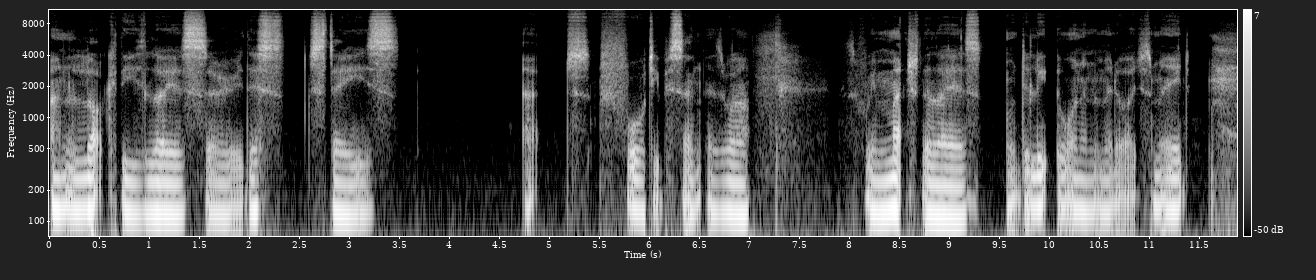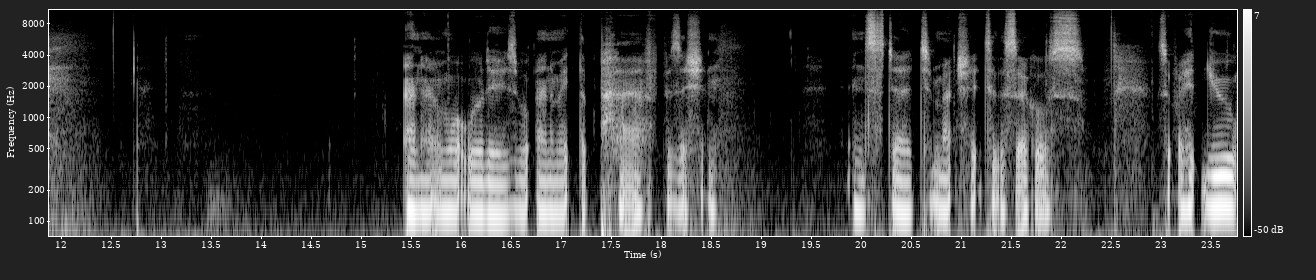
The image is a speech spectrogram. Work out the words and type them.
unlock these layers so this stays at 40% as well. So if we match the layers we'll delete the one in the middle I just made. And then what we'll do is we'll animate the path position instead to match it to the circles. So if I hit U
